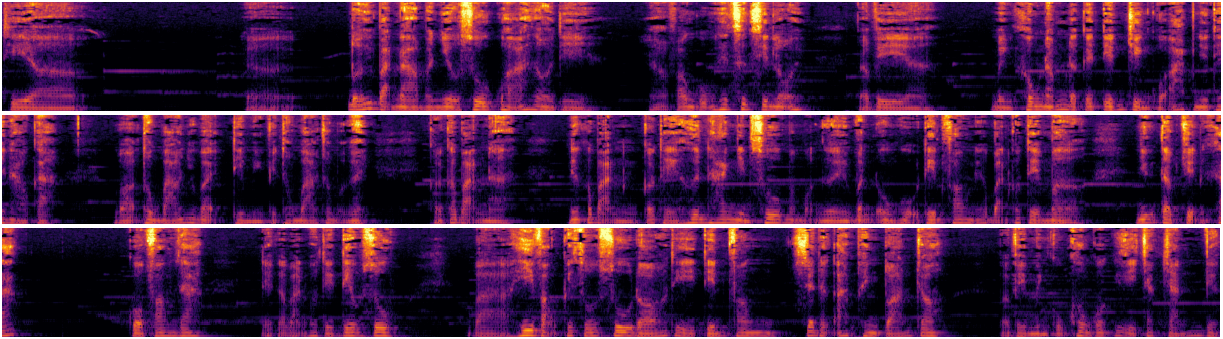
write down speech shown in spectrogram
Thì uh, uh, Đối với bạn nào mà nhiều xu quá rồi thì à, Phong cũng hết sức xin lỗi. Bởi vì à, mình không nắm được cái tiến trình của app như thế nào cả. Và họ thông báo như vậy thì mình phải thông báo cho mọi người. Còn các bạn à, Nếu các bạn có thể hơn 2.000 xu mà mọi người vẫn ủng hộ Tiến Phong Thì các bạn có thể mở những tập truyện khác của Phong ra Để các bạn có thể tiêu xu. Và hy vọng cái số xu đó thì Tiến Phong sẽ được áp thanh toán cho. Bởi vì mình cũng không có cái gì chắc chắn việc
